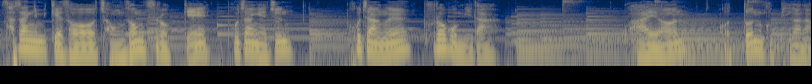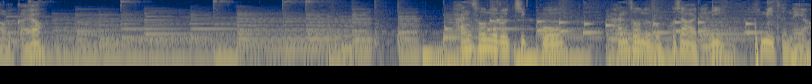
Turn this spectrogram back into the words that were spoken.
사장님께서 정성스럽게 포장해준 포장을 풀어봅니다. 과연 어떤 구피가 나올까요? 한 손으로 찍고 한 손으로 포장하려니 힘이 드네요.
